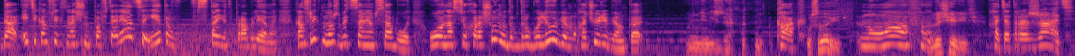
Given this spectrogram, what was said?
да, эти конфликты начнут повторяться, и это станет проблемой. Конфликт может быть с самим собой. О, у нас все хорошо, мы друг друга любим, хочу ребенка. Нельзя. Как? Усыновить, Но удочерить. хотят рожать.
